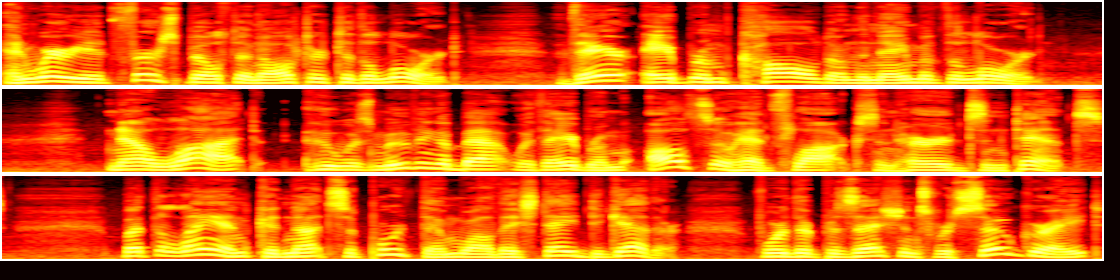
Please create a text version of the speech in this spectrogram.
and where he had first built an altar to the Lord. There Abram called on the name of the Lord. Now Lot, who was moving about with Abram, also had flocks and herds and tents. But the land could not support them while they stayed together, for their possessions were so great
